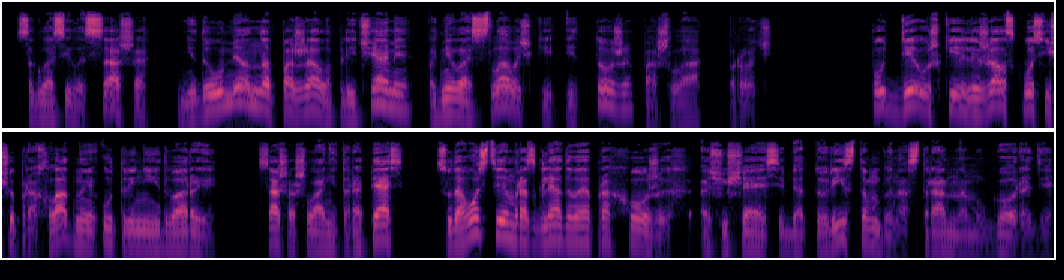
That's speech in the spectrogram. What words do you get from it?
— согласилась Саша недоуменно пожала плечами, поднялась с лавочки и тоже пошла прочь. Путь девушки лежал сквозь еще прохладные утренние дворы. Саша шла не торопясь, с удовольствием разглядывая прохожих, ощущая себя туристом в иностранном городе.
